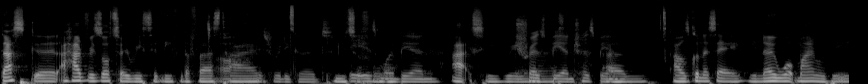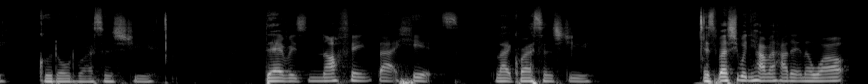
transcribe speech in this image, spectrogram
that's good. I had risotto recently for the first Oh, time. it's really good. It is Beautiful. muy bien. Actually, really Tres nice. tres bien. Um, I was gonna say, you know what mine would be? Good old rice and stew. There is nothing that hits like rice and stew, especially when you haven't had it in a while.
